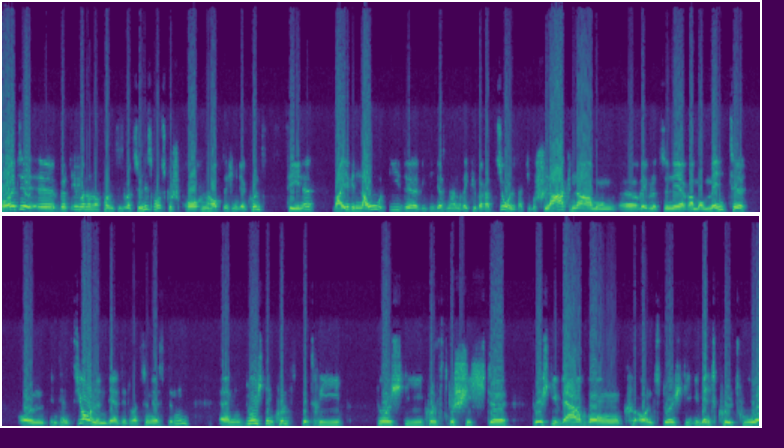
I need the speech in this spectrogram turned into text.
Heute äh, wird immer nur noch vom Situationismus gesprochen, hauptsächlich in der Kunstszene, weil genau diese, wie Sie das nennen, Rekuperation, das heißt die Beschlagnahmung äh, revolutionärer Momente und Intentionen der Situationisten ähm, durch den Kunstbetrieb, durch die Kunstgeschichte, durch die Werbung und durch die Eventkultur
